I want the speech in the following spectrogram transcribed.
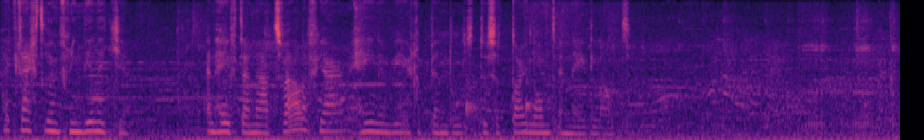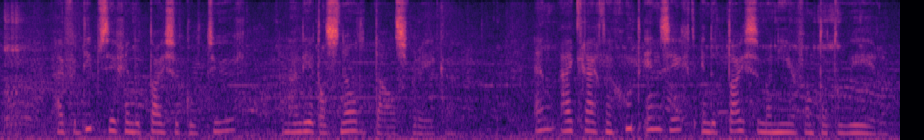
Hij krijgt er een vriendinnetje en heeft daarna 12 jaar heen en weer gependeld tussen Thailand en Nederland. Hij verdiept zich in de Thaise cultuur en hij leert al snel de taal spreken. En hij krijgt een goed inzicht in de Thaise manier van tatoeëren.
